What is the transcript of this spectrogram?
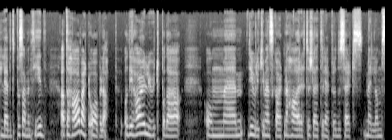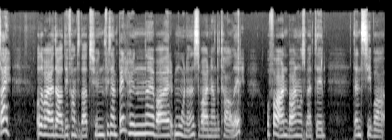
levd på samme tid. At det har vært overlapp. Og de har jo lurt på da om eh, de ulike menneskeartene har rett og slett reprodusert mellom seg. Og det var jo da de fant ut at hun for eksempel, hun eh, var, moren hennes var neandertaler, og faren var noe som heter den, siva,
